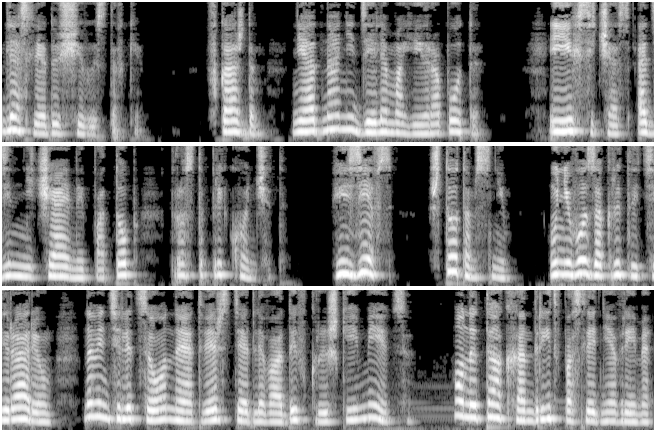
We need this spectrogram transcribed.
для следующей выставки. В каждом не одна неделя моей работы и их сейчас один нечаянный потоп просто прикончит. И Зевс, что там с ним? У него закрытый террариум, но вентиляционные отверстия для воды в крышке имеются. Он и так хандрит в последнее время,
